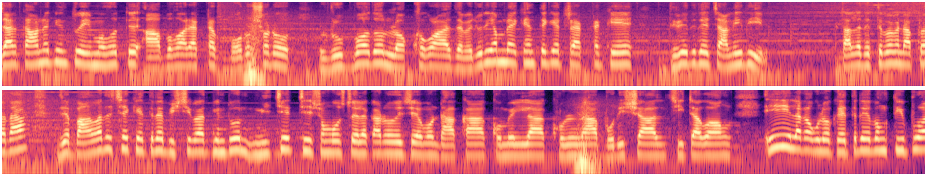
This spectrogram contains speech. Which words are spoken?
যার কারণে কিন্তু এই মুহূর্তে আবহাওয়ার একটা বড়সড় রূপবদল লক্ষ্য করা যাবে। যদি আমরা এখান থেকে ট্র্যাকটাকে ধীরে ধীরে চালিয়ে দিই তাহলে দেখতে পাবেন আপনারা যে বাংলাদেশের ক্ষেত্রে বৃষ্টিপাত কিন্তু নিচের যে সমস্ত এলাকা রয়েছে, যেমন ঢাকা, কুমিল্লা, খুলনা, বরিশাল, চিটাগং, এই এলাকাগুলোর ক্ষেত্রে এবং ত্রিপুরা,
